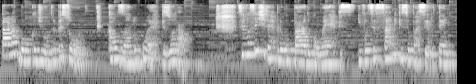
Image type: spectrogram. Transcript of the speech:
para a boca de outra pessoa, causando o herpes oral. Se você estiver preocupado com herpes e você sabe que seu parceiro tem,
